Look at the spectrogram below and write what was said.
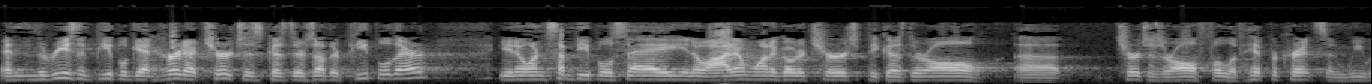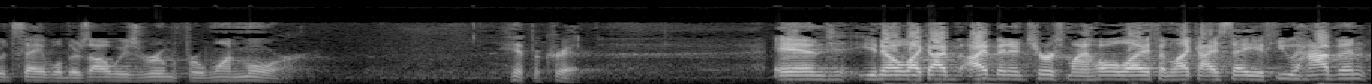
and the reason people get hurt at church is because there's other people there. You know, and some people say, you know, I don't want to go to church because they're all, uh, churches are all full of hypocrites. And we would say, well, there's always room for one more hypocrite. And, you know, like I've, I've been in church my whole life, and like I say, if you haven't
